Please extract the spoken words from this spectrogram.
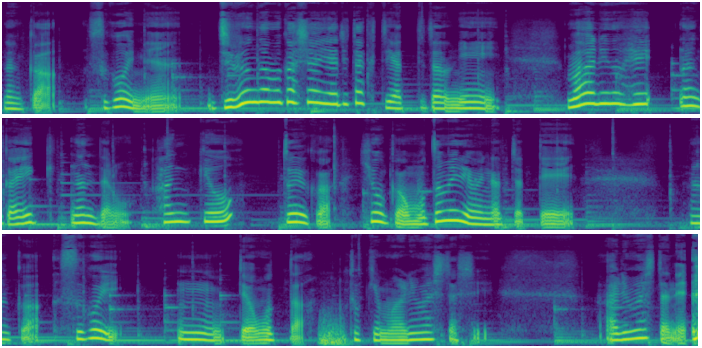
なんかすごいね。自分が昔はやりたくてやってたのに周りのへなんかえなんだろう反響？というか評価を求めるようになっちゃってなんかすごいうんって思った時もありましたしありましたね。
